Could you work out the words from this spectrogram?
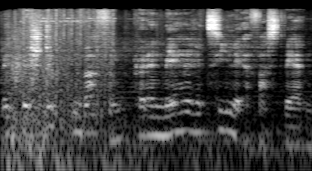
Mit bestimmten Waffen können mehrere Ziele erfasst werden.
